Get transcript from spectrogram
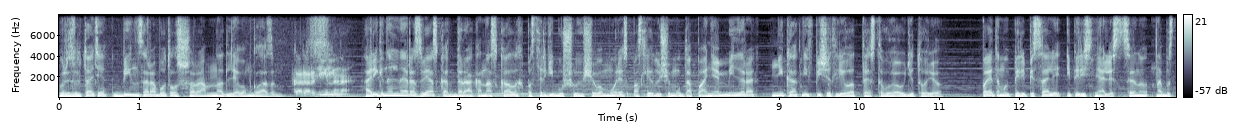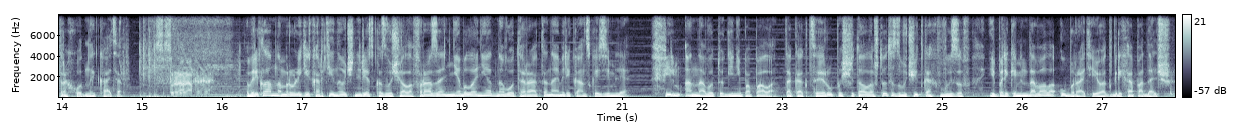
В результате Бин заработал шрам над левым глазом. Корзина. Оригинальная развязка «Драка на скалах» посреди бушующего моря с последующим утопанием Миллера никак не впечатлила тестовую аудиторию. Поэтому переписали и пересняли сцену на быстроходный катер. Справка. В рекламном ролике картины очень резко звучала фраза «Не было ни одного теракта на американской земле». В фильм она в итоге не попала, так как ЦРУ посчитала, что это звучит как вызов и порекомендовала убрать ее от греха подальше.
